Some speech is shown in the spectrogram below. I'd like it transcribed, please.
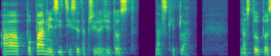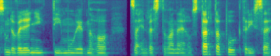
a po pár měsících se ta příležitost naskytla. Nastoupil jsem do vedení týmu jednoho zainvestovaného startupu, který se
